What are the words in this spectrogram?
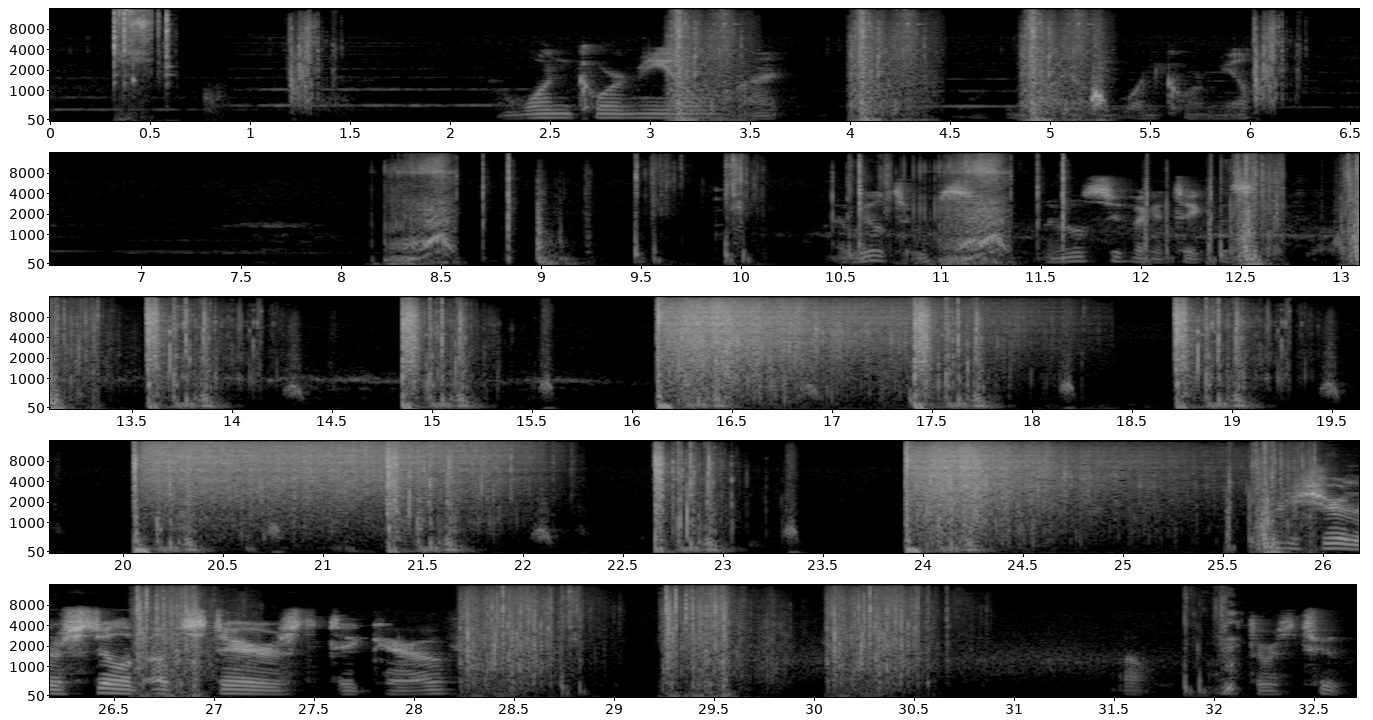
One cornmeal. I, I don't need one cornmeal. Will tubes. I will see if I can take this. Pretty sure there's still an upstairs to take care of. Oh, there was two.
